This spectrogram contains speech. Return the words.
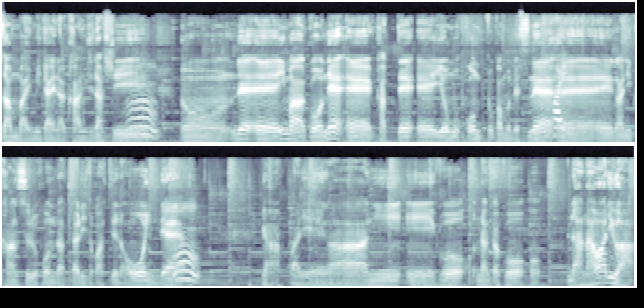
三昧みたいな感じだし、うんうん。で、えー今こうね、えー買って、えー読む本とかもですね、はい。えー映画に関する本だったりとかっていうのが多いんで、うん。やっぱり映画に、えーこうなんかこう7割は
